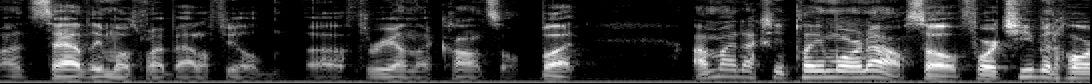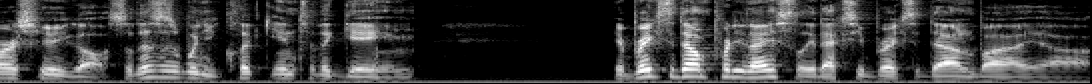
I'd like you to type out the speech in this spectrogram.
uh, sadly most of my Battlefield uh, 3 on the console but I might actually play more now. So for achievement horrors here you go. So this is when you click into the game. It breaks it down pretty nicely. It actually breaks it down by uh,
